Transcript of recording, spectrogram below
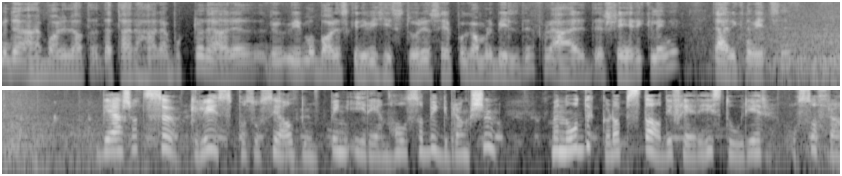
Men det er bare det at dette her er borte. Er, vi må bare skrive historie, se på gamle bilder. For det, er, det skjer ikke lenger. Det er ikke noe vits i. Det er satt søkelys på sosial dumping i renholds- og byggebransjen. Men nå dukker det opp stadig flere historier, også fra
